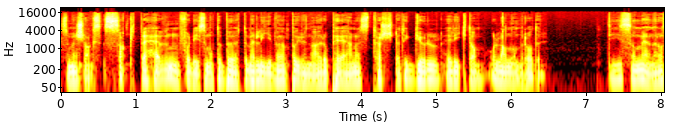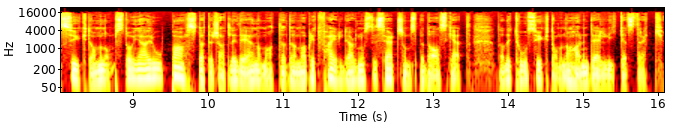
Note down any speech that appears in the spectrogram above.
Som en slags sakte hevn for de som måtte bøte med livet på grunn av europeernes tørste til gull, rikdom og landområder. De som mener at sykdommen oppsto i Europa, støtter seg til ideen om at den var blitt feildiagnostisert som spedalskhet, da de to sykdommene har en del likhetstrekk,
